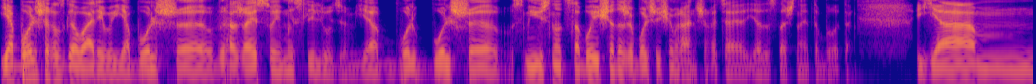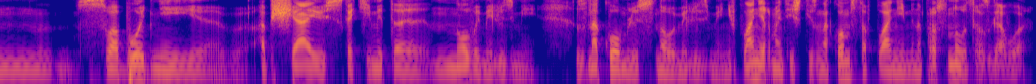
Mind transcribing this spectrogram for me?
я больше разговариваю, я больше выражаю свои мысли людям, я больше смеюсь над собой еще даже больше, чем раньше, хотя я достаточно это было так. Я свободней общаюсь с какими-то новыми людьми, знакомлюсь с новыми людьми. Не в плане романтических знакомств, а в плане именно просто, ну, вот разговор.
